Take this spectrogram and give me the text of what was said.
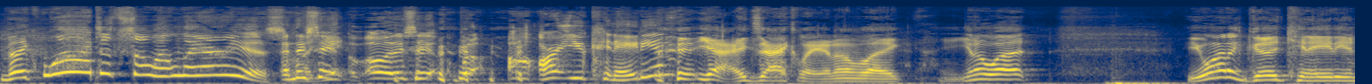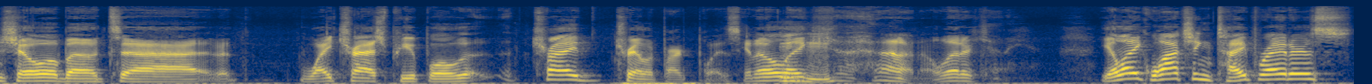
Like, what? It's so hilarious. And they I'm say, like, "Oh, they say, but aren't you Canadian?" yeah, exactly. And I'm like, you know what? You want a good Canadian show about uh, white trash people? Try Trailer Park Boys. You know, like I don't know, Letterkenny. You like watching typewriters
